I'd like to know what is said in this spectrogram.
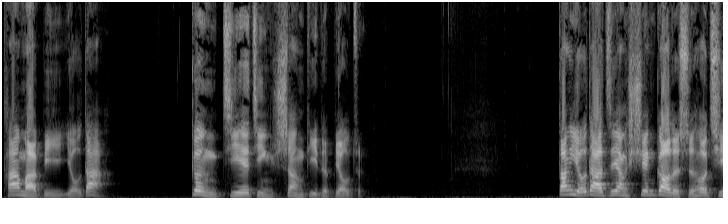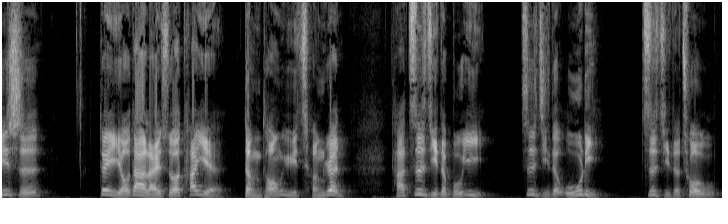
他玛比犹大更接近上帝的标准。”当犹大这样宣告的时候，其实对犹大来说，他也等同于承认他自己的不义、自己的无理、自己的错误。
